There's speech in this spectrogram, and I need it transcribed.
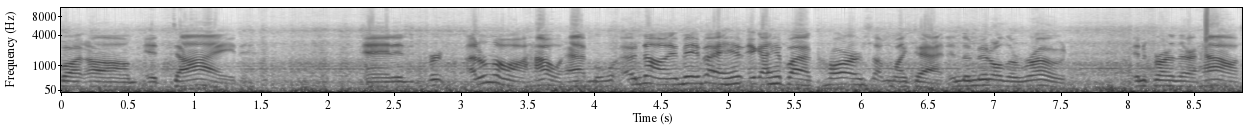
But um, it died. And it, I don't know how it happened. No, it maybe it got hit by a car or something like that in the middle of the road in front of their house.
